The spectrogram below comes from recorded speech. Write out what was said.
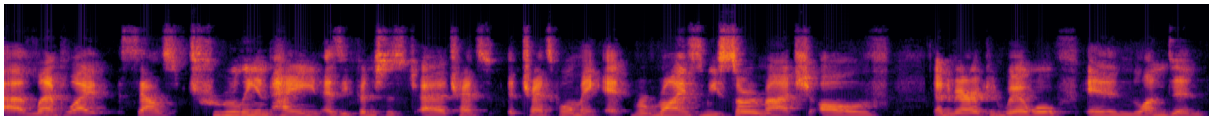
Uh, Lamplight sounds truly in pain as he finishes uh, trans- transforming. It reminds me so much of an American werewolf in London.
